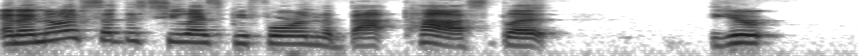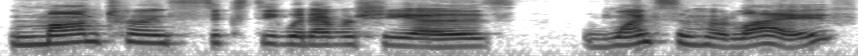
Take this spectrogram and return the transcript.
And I know I've said this to you guys before in the back past, but your mom turns 60, whatever she is, once in her life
